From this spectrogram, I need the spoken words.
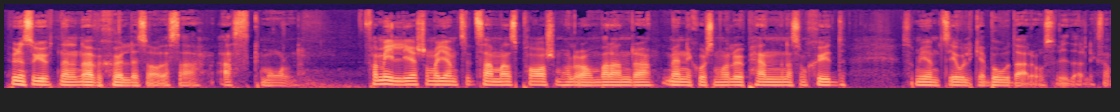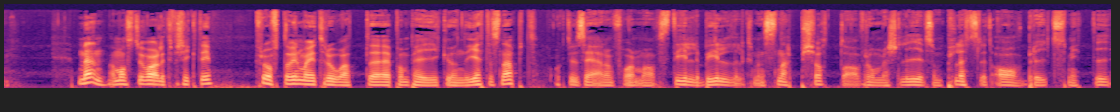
hur den såg ut när den översköljdes av dessa askmoln. Familjer som har gömt sig tillsammans, par som håller om varandra, människor som håller upp händerna som skydd, som gömt sig i olika bodar och så vidare. Liksom. Men man måste ju vara lite försiktig. För ofta vill man ju tro att eh, Pompeji gick under jättesnabbt och det vill säga en form av stillbild, liksom en snapshot av romerskt liv som plötsligt avbryts mitt i.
